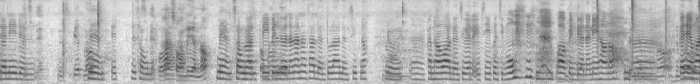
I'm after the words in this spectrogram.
เดือนนี้เดือนเอ็ดเดือนสิบเอ็ดเนาะแม่นเอ็ดได้สองเดือนเพราะว่าสองเดือนเนาะแม่นสองเดืว่าอนตีเป็นเดือนนั้นๆถ้าเดือนตุลาเดือน10เนาะโดยอ่าคันเฮาว่าเดือน11หรือ FC เพิ่นสิงง ว่าเป็นเดือนอันนี้เฮาเนาะเป็นเดือนเนาะก็แทงว่า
